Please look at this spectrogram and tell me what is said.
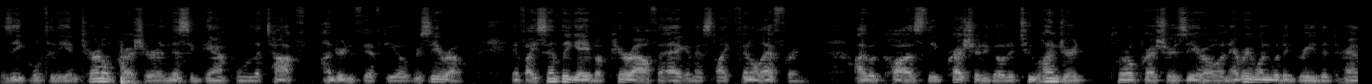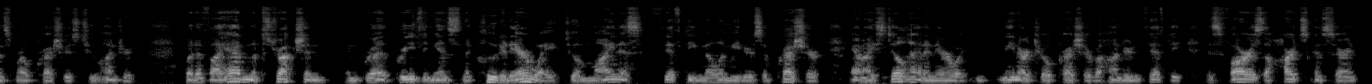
is equal to the internal pressure, in this example in the top 150 over zero. If I simply gave a pure alpha agonist like phenylephrine, I would cause the pressure to go to 200, pleural pressure zero, and everyone would agree that the transmural pressure is 200. But if I had an obstruction and breathed against an occluded airway to a minus 50 millimeters of pressure, and I still had an airway mean arterial pressure of 150, as far as the heart's concerned,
